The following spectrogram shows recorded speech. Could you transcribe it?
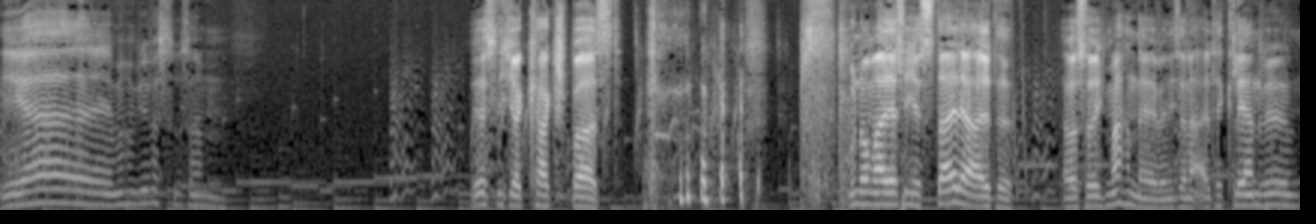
Ja, machen wir was zusammen. Hässlicher Kackspast. Unnormal hässlicher Style, der Alte. Aber was soll ich machen, ey? Wenn ich seine Alte klären will.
